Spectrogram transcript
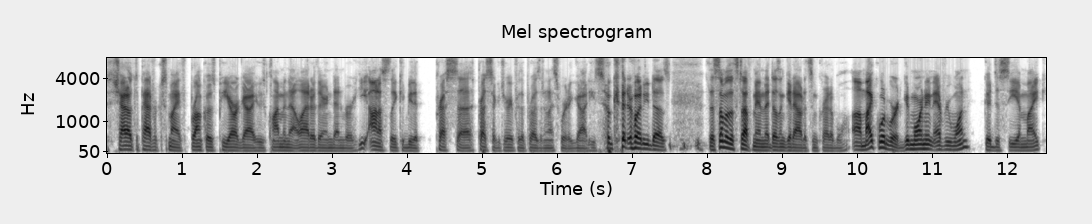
shout out to Patrick Smyth, Broncos PR guy, who's climbing that ladder there in Denver. He honestly could be the press uh, press secretary for the president. I swear to God, he's so good at what he does. the, some of the stuff, man, that doesn't get out, it's incredible. Uh, Mike Woodward, good morning, everyone. Good to see you, Mike.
